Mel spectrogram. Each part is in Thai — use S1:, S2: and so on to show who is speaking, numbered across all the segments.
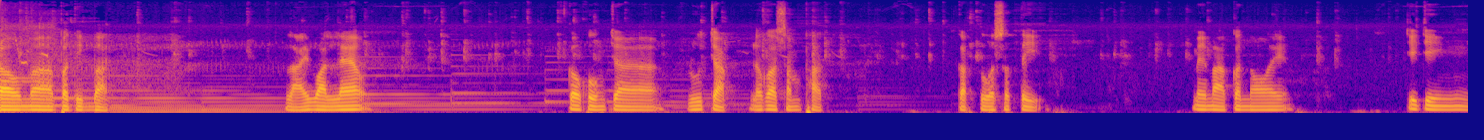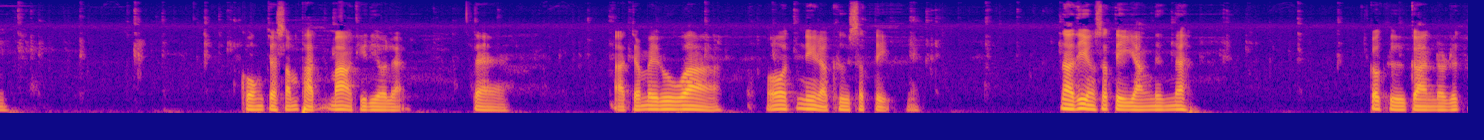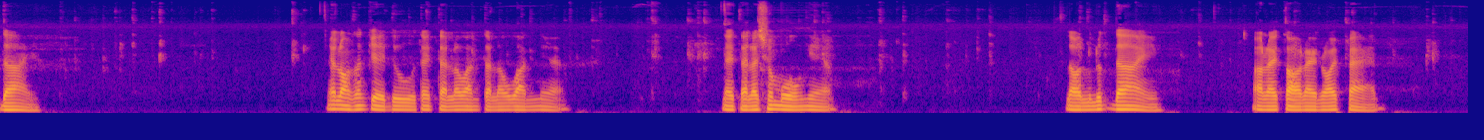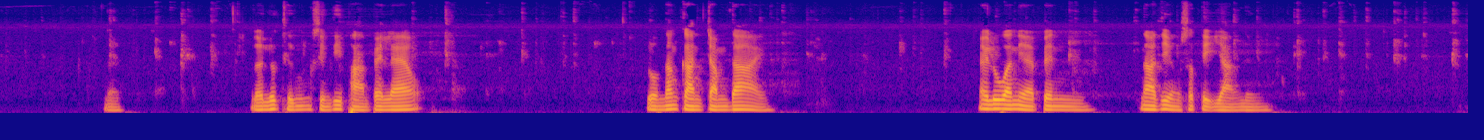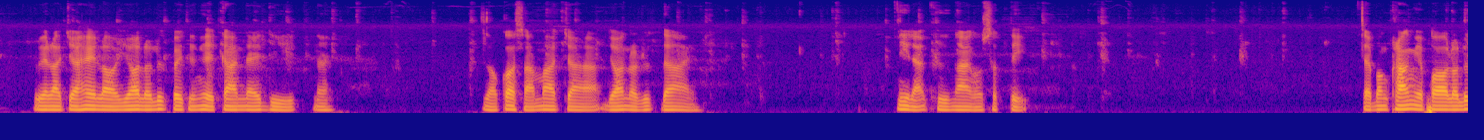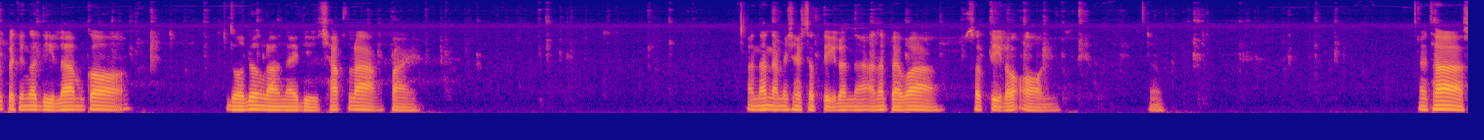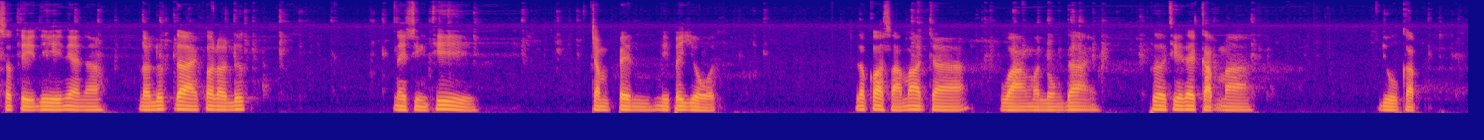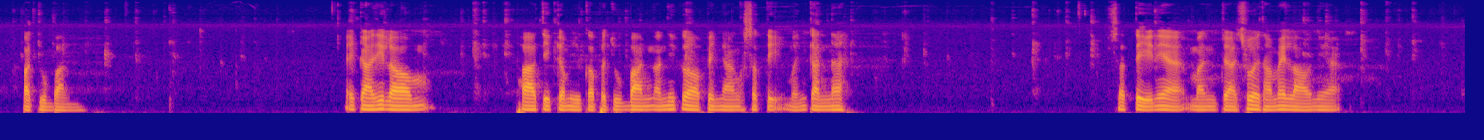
S1: เรามาปฏิบัติ หลายวันแล้ว ก็คงจะรู้จักแล้วก็สัมผัส กับตัวสติ ไม่มากก็น้อย จริงๆคงจะสัมผัสมากทีเดียวแหละ แต่อาจจะไม่รู้ว่าโอ้นี่แหละคือสติ หน้าที่ของสติอย่างหนึ่งนะก็คือการระลึกได้ ให้ลองสังเกตดูในแต่ละวันแต่ละวันเนี่ย ในแต่ละชั่วโมงเนี่ย เราระลึกได้ อะไรต่ออะไรร้อยแปดนะระลึกถึงสิ่งที่ผ่านไปแล้ว รวมทั้งการจำได้ ให้รู้ว่าเนี่ยเป็นหน้าที่ของสติอย่างหนึ่ง เวลาจะให้เราย้อนระลึกไปถึงเหตุการณ์ในอดีตนะเเราก็สามารถจะย้อนระลึกได้ นี่แหละคืองานของสติ แต่บางครั้งเนี่ยพอเราลึกไปถึงอดีตแล้วมันก็โดนเรื่องราวในอดีตชักลากไป อันนั้นนะไม่ใช่สติแล้วนะ อันนั้นแปลว่าสติเราอ่อนถ้าสติดีเนี่ยนะเราลึกได้ก็เราลึกในสิ่งที่ จำเป็นมีประโยชน์ แล้วก็สามารถจะวางมันลงได้ เพื่อที่ได้กลับมาอยู่กับปัจจุบันในการที่เราพาจิตกลับมาอยู่กับปัจจุบัน อันนี้ก็เป็นงานสติเหมือนกันนะ สติเนี่ยมันจะช่วยทำให้เราเนี่ย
